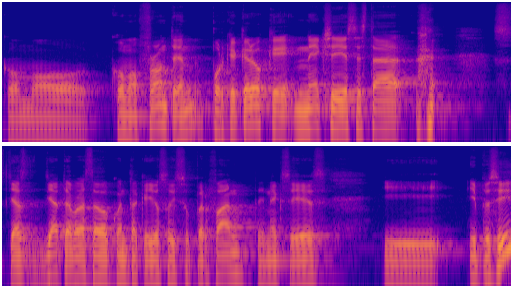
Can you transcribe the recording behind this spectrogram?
como, como frontend, porque creo que Next.js está, ya, ya, te habrás dado cuenta que yo soy súper fan de Next.js y, y pues sí,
